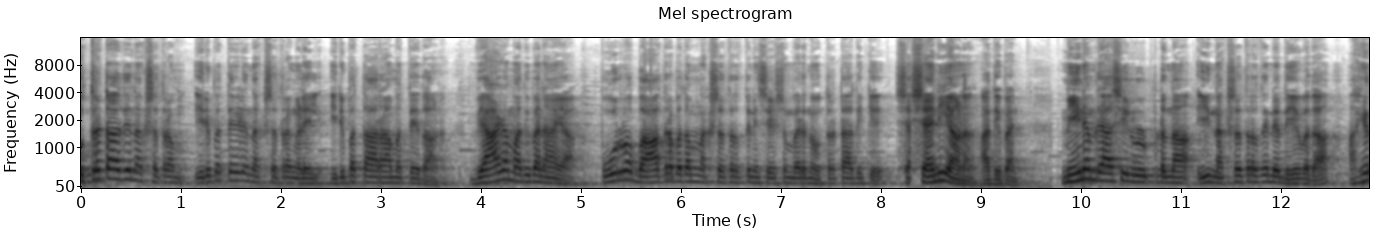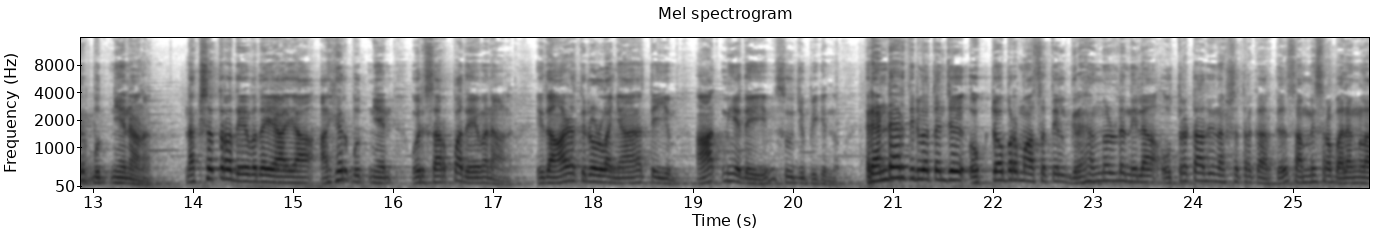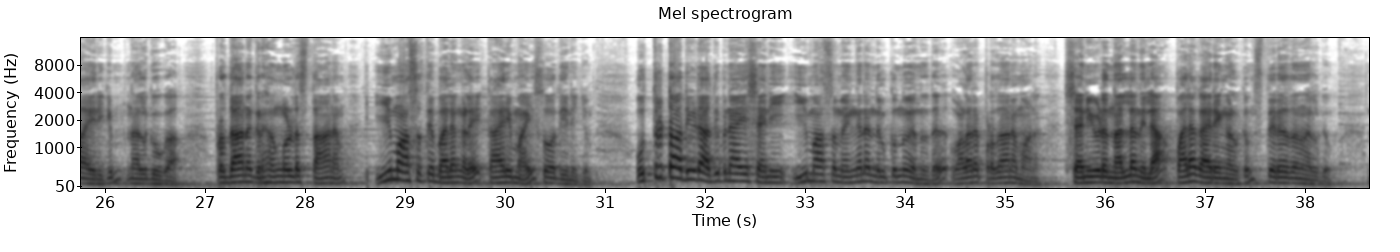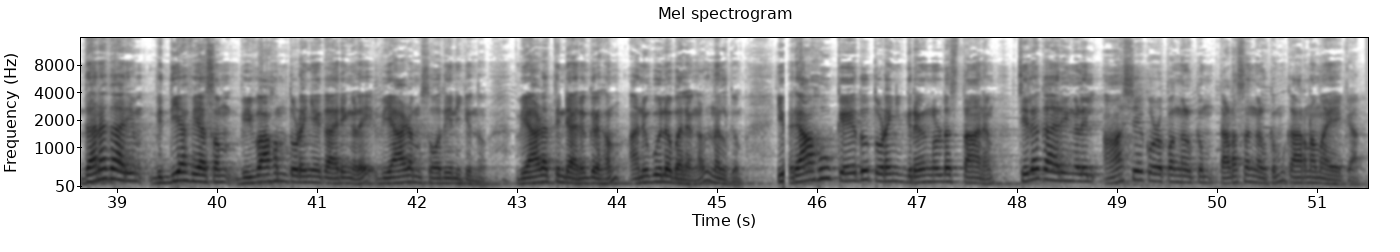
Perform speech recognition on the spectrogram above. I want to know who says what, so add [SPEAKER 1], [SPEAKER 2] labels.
[SPEAKER 1] ഉത്രട്ടാതി നക്ഷത്രം ഇരുപത്തേഴ് നക്ഷത്രങ്ങളിൽ ഇരുപത്താറാമത്തേതാണ്. വ്യാഴമധിപനായ പൂർവ ഭാദ്രപദം നക്ഷത്രത്തിന് ശേഷം വരുന്ന ഉത്രട്ടാതിക്ക് ശനിയാണ് അധിപൻ. മീനം രാശിയിൽ ഉൾപ്പെടുന്ന ഈ നക്ഷത്രത്തിന്റെ ദേവത അഹിർബുജ്ഞനാണ് നക്ഷത്ര ദേവതയായ അഹിർബുജ്ഞൻ ഒരു സർപ്പദേവനാണ്. ഇത് ആഴത്തിലുള്ള ജ്ഞാനത്തെയും ആത്മീയതയെയും സൂചിപ്പിക്കുന്നു. രണ്ടായിരത്തി ഇരുപത്തഞ്ച് ഒക്ടോബർ മാസത്തിൽ ഗ്രഹങ്ങളുടെ നില ഉത്രട്ടാതി നക്ഷത്രക്കാർക്ക് സമ്മിശ്ര ഫലങ്ങളായിരിക്കും നൽകുക. പ്രധാന ഗ്രഹങ്ങളുടെ സ്ഥാനം ഈ മാസത്തെ ഫലങ്ങളെ കാര്യമായി സ്വാധീനിക്കും. ഉത്രട്ടാതിയുടെ അധിപനായ ശനി ഈ മാസം എങ്ങനെ നിൽക്കുന്നു എന്നത് വളരെ പ്രധാനമാണ്. ശനിയുടെ നല്ല നില പല കാര്യങ്ങൾക്കും സ്ഥിരത നൽകും. ധനകാര്യം വിദ്യാഭ്യാസം വിവാഹം തുടങ്ങിയ കാര്യങ്ങളെ വ്യാഴം സ്വാധീനിക്കുന്നു. വ്യാഴത്തിന്റെ അനുഗ്രഹം അനുകൂല ഫലങ്ങൾ നൽകും. രാഹു കേതു തുടങ്ങിയ ഗ്രഹങ്ങളുടെ സ്ഥാനം ചില കാര്യങ്ങളിൽ ആശയക്കുഴപ്പങ്ങൾക്കും തടസ്സങ്ങൾക്കും കാരണമായേക്കാം.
